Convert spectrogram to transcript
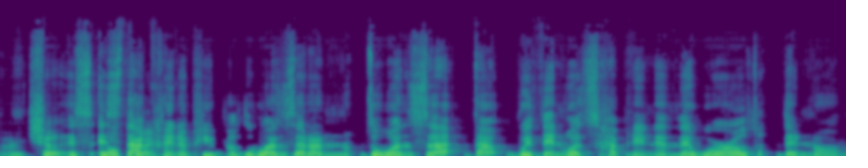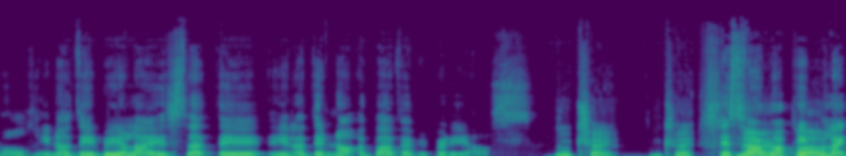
i'm sure it's, it's Okay. that kind of people. The ones that are the ones that that within what's happening in the world they're normal. You know they realize that they you know they're not above everybody else. Okay. Okay. there's far more people um, I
